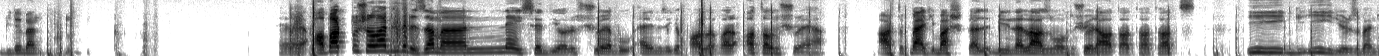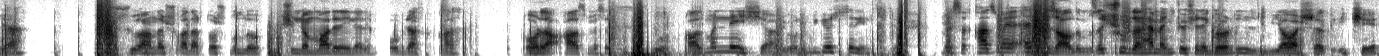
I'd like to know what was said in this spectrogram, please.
bir de ben ee, abartmış olabiliriz ama neyse diyoruz. Şöyle bu elimizdeki fazlalıkları atalım şuraya. Artık belki başka birine lazım oldu. Şöyle at at at at. İyi iyi, iyi gidiyoruz bence ya. Şu anda şu kadar toş bulduk. Şimdi madene inelim. O biraz kal. Orada kalsın mesela şu kazma ne işe yarıyor onu bir göstereyim size. Mesela kazmayı elimize aldığımızda şuradan hemen köşede gördüğünüz gibi yavaşlık 2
